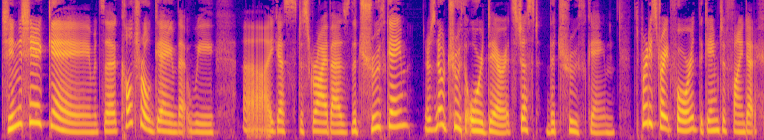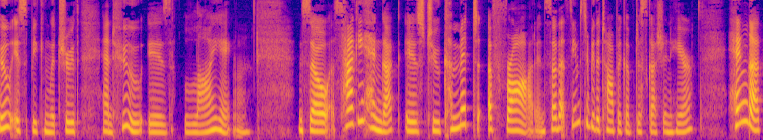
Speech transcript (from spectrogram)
진실 game. It's a cultural game that we, uh, I guess, describe as the truth game. There's no truth or dare. It's just the truth game. It's pretty straightforward. The game to find out who is speaking the truth and who is lying. And so 사기 행각 is to commit a fraud. And so that seems to be the topic of discussion here. 행각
